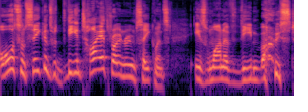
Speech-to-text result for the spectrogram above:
awesome sequence with the entire throne room sequence is one of the most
